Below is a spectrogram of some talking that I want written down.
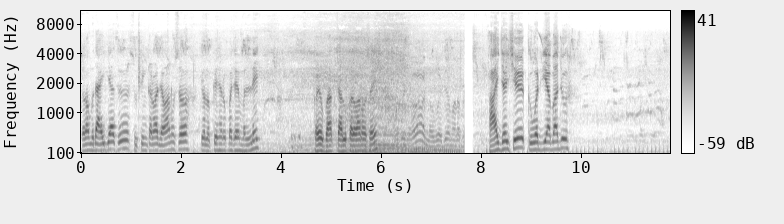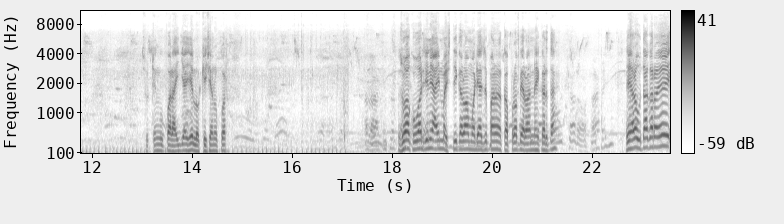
ચલો બધા આવી ગયા છે. શૂટિંગ કરવા જવાનું છે. તે લોકેશન ઉપર જઈને મળીને કયો ભાગ ચાલુ કરવાનો છે? આઈ જાય છે. કુંવરજી આ બાજુ. શૂટિંગ ઉપર આવી ગયા છે લોકેશન ઉપર. જો કુંવરજીને આવીને મસ્તી કરવા મળ્યા છે, પણ કપડો પહેરવા નહીં કરતા. એ હારો ઉતા કરો, એ.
